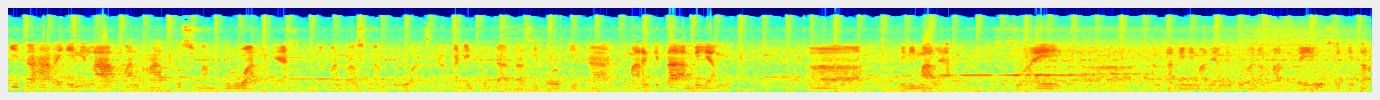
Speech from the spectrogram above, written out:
kita hari ini 860-an ya, 860-an. Sedangkan input data sipol kita kemarin kita ambil yang uh, minimal ya, sesuai minimal yang itu pada Pak PU sekitar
